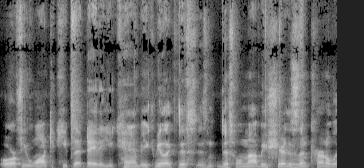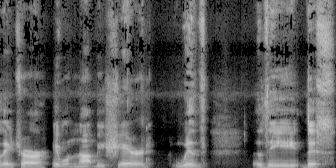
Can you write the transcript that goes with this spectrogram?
Or if you want to keep that data, you can, but you can be like, this isn't, this will not be shared. This is internal with HR. It will not be shared with the, this,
